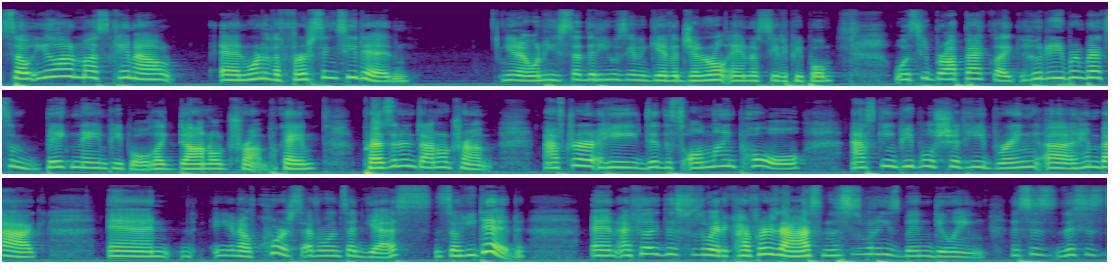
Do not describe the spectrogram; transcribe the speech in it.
So, Elon Musk came out, and one of the first things he did, you know, when he said that he was going to give a general amnesty to people, was he brought back, like, who did he bring back? Some big name people, like Donald Trump, okay? President Donald Trump. After he did this online poll asking people, should he bring uh, him back? And, you know, of course, everyone said yes. So he did. And I feel like this was a way to cover his ass, and this is what he's been doing. This is this is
